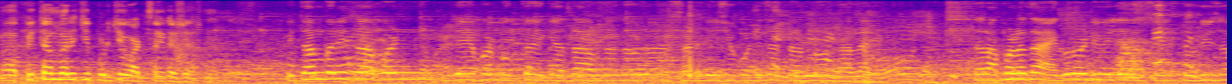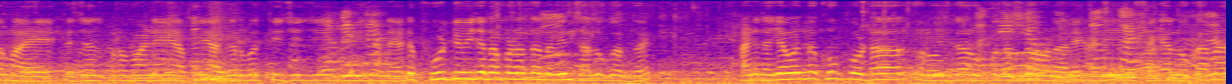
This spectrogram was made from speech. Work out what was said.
पितांबरीची पुढची वाटचाल कशी असणार? पितांबरीचं आपण जे आपण बघतोय की आता आमचा जवळजवळ साडेतीनशे कोटीचा टर्नओव्हर झाला आहे तर आपण आता ॲग्रो डिव्हिजन असेल टुरिझम आहे त्याच्याचप्रमाणे आपली अगरबत्तीची जी डिव्हिजन आहे आणि फूड डिव्हिजन आपण आता नवीन चालू करतो आहे आणि त्याच्यामधनं खूप मोठा रोजगार उपलब्ध होणार आहे. आणि सगळ्या लोकांना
